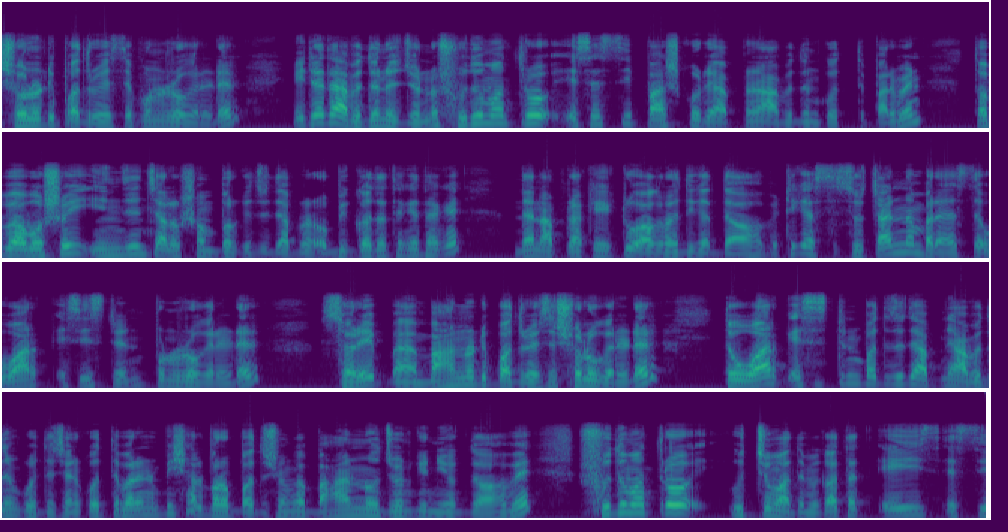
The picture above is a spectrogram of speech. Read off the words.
ষোলোটি পদ রয়েছে, পনেরো গ্রেডের। এটাতে আবেদনের জন্য শুধুমাত্র এসএসসি পাস করে আপনারা আবেদন করতে পারবেন। তবে অবশ্যই ইঞ্জিন চালক সম্পর্কে যদি আপনার অভিজ্ঞতা থেকে থাকে দেন আপনাকে একটু অগ্রাধিকার দেওয়া হবে, ঠিক আছে? সো চার নম্বরে আসছে ওয়ার্ক অ্যাসিস্ট্যান্ট পনেরো গ্রেডের সরি বাহান্নটি পদ রয়েছে ষোলো গ্রেডের তো ওয়ার্ক অ্যাসিস্ট্যান্ট পদে যদি আপনি আবেদন করতে চান, করতে পারেন, বিশাল বড় পদের সংখ্যা বাহান্ন জনকে নিয়োগ দেওয়া হবে। শুধুমাত্র উচ্চ মাধ্যমিক, অর্থাৎ এইচএসসি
